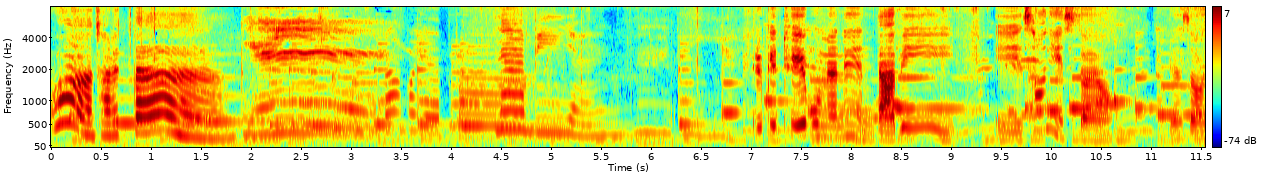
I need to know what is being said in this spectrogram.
와 잘했다. 예. 예뻐. 나비야, 나비야. 이렇게 뒤에 보면은 나비 이 선이 있어요. 그래서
